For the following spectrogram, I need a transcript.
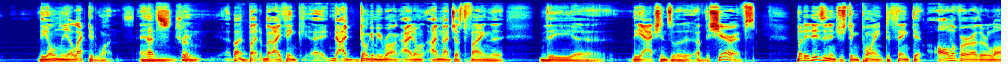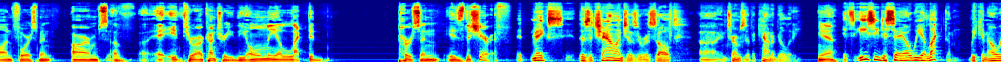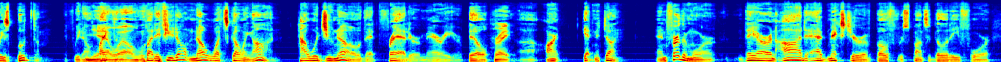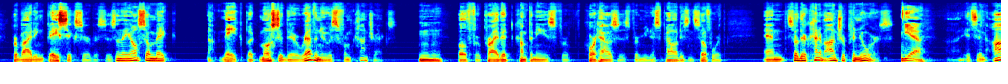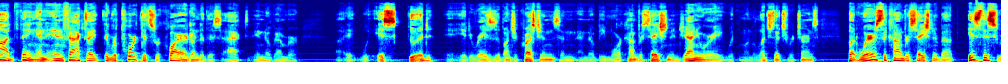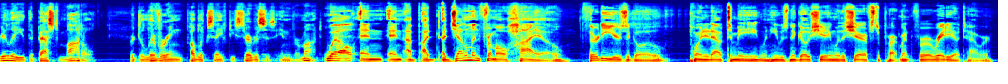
the only elected ones. And, That's true. And, uh, but, but but I think uh, I don't get me wrong. I don't. I'm not justifying the the uh, the actions of the of the sheriffs, but it is an interesting point to think that all of our other law enforcement arms of uh, it, through our country, the only elected person is the sheriff. It makes there's a challenge as a result uh, in terms of accountability. Yeah. It's easy to say, "Oh, we elect them. We can always boot them if we don't Yeah, like them." well- but if you don't know what's going on, how would you know that Fred or Mary or Bill Right. uh, aren't getting it done? And furthermore, they are an odd admixture of both responsibility for providing basic services, and they also make not make, but most of their revenue is from contracts, mm-hmm. both for private companies, for courthouses, for municipalities, and so forth. And so they're kind of entrepreneurs. Yeah. Uh, it's an odd thing. And, and in fact, I, the report that's required under this act in November uh, is good. It, it raises a bunch of questions, and, and there'll be more conversation in January with, when the legislature returns. But where's the conversation about is this really the best model for delivering public safety services in Vermont? Well, and and a, a, a gentleman from Ohio, thirty years ago, pointed out to me when he was negotiating with the sheriff's department for a radio tower.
